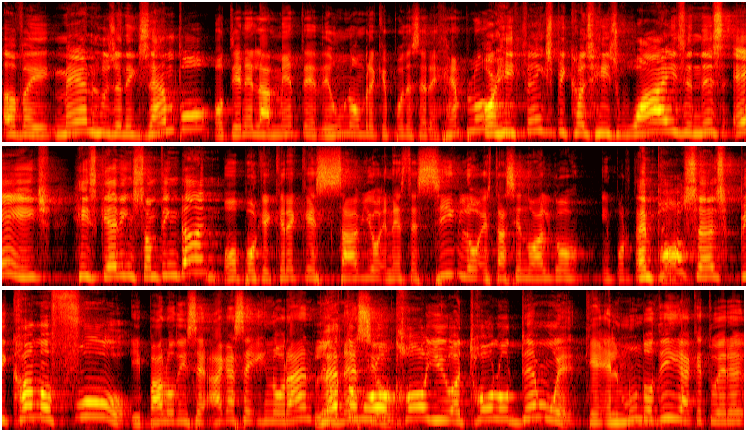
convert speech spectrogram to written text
of a man who's an example, o tiene la mente de un hombre que puede ser ejemplo, or he thinks because he's wise in this age, he's getting something done. o porque cree que es sabio en este siglo está haciendo algo importante. And Paul says, become a fool. y Pablo dice, hágase ignorante o Let the world call you a total dimwit Que el mundo diga que tú eres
